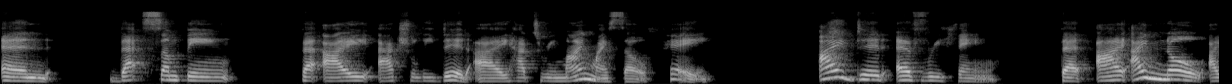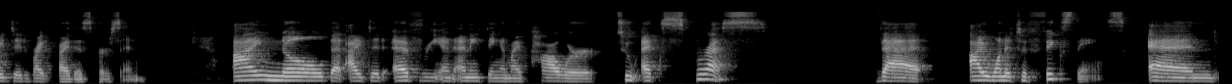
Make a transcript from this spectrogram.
And that's something that I actually did. I had to remind myself hey, I did everything that I I know I did right by this person. I know that I did every and anything in my power to express that I wanted to fix things and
